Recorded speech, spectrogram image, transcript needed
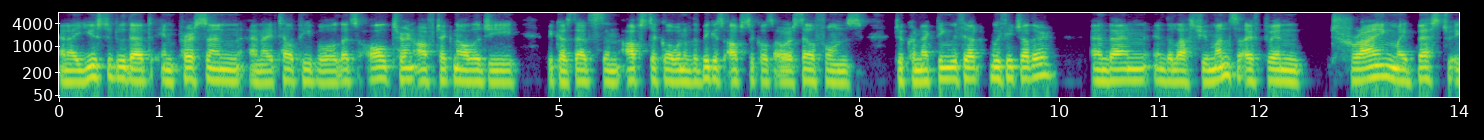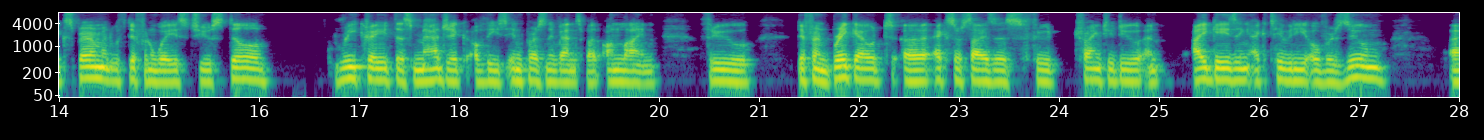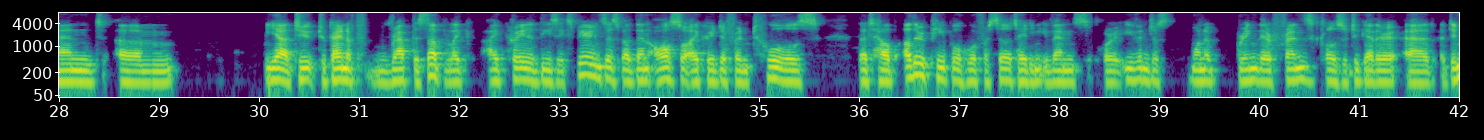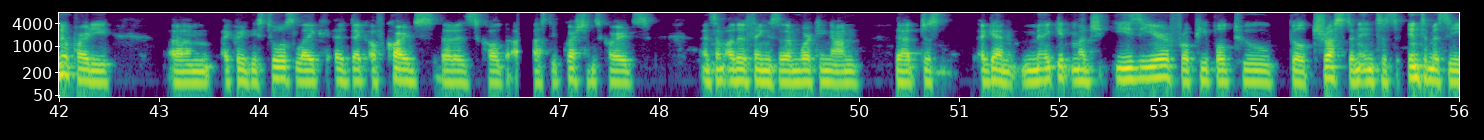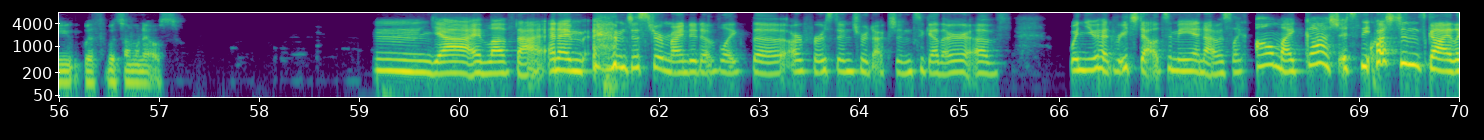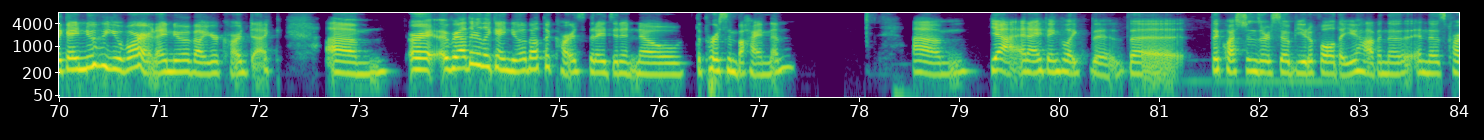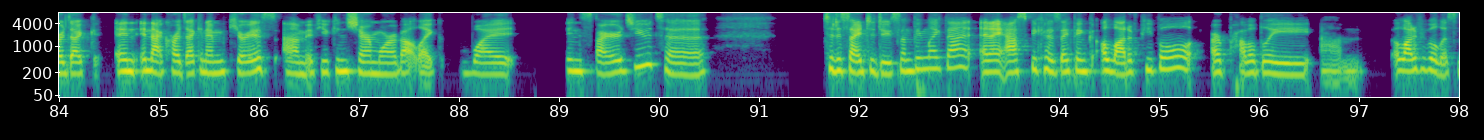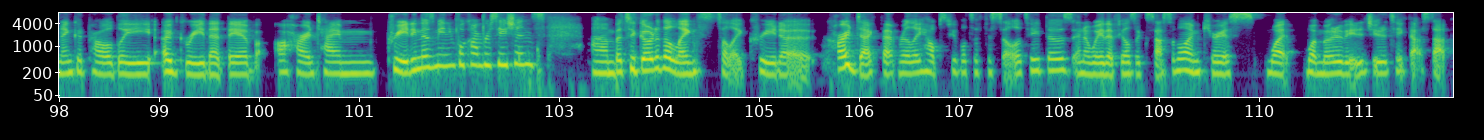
and i used to do that in person and i tell people let's all turn off technology because that's an obstacle one of the biggest obstacles our cell phones to connecting with with each other. And then in the last few months, I've been trying my best to experiment with different ways to still recreate this magic of these in-person events, but online through different breakout uh, exercises, through trying to do an eye-gazing activity over Zoom, and um, yeah, to to kind of wrap this up, like I created these experiences, but then also I create different tools that help other people who are facilitating events or even just want to bring their friends closer together at a dinner party. Um, I create these tools like a deck of cards that is called the Ask Deep Questions cards and some other things that I'm working on that just again make it much easier for people to build trust and int- intimacy with with someone else. Mm, yeah, I love that. And I'm I'm just reminded of like the our first introduction together of when you had reached out to me and I was like, oh my gosh, it's the questions guy. Like I knew who you were and I knew about your card deck. Um, or rather like I knew about the cards, but I didn't know the person behind them. Um, yeah, and I think like the the the questions are so beautiful that you have in the in those card deck in in that card deck and i'm curious um, if you can share more about like what inspired you to to decide to do something like that. And I ask because I think a lot of people are probably, um, a lot of people listening could probably agree that they have a hard time creating those meaningful conversations. Um, but to go to the lengths to like create a card deck that really helps people to facilitate those in a way that feels accessible, I'm curious what what motivated you to take that step.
